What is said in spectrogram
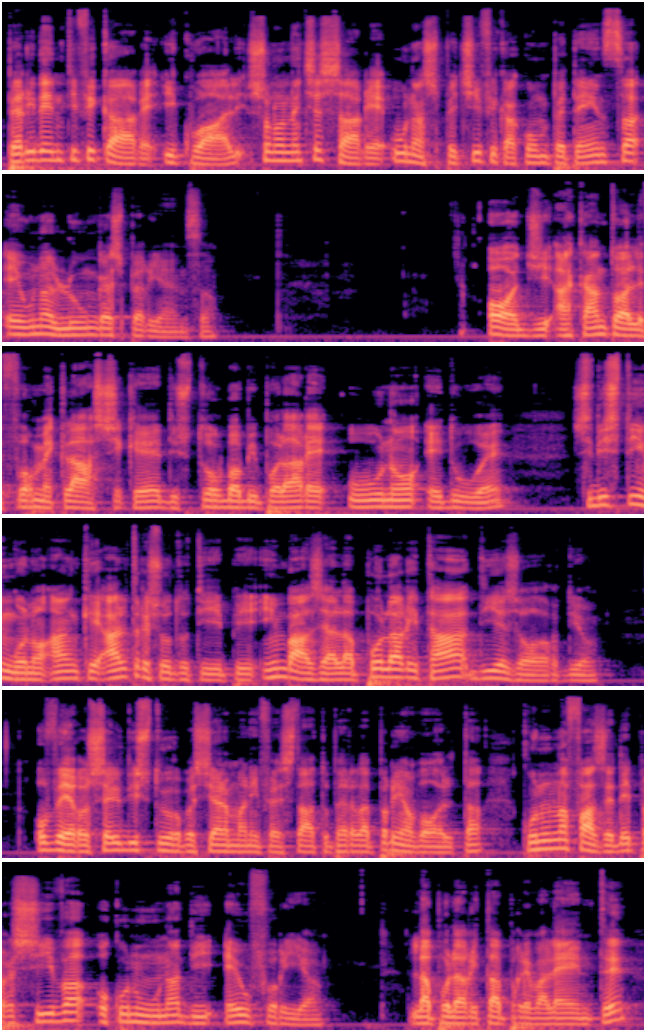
per identificare i quali sono necessarie una specifica competenza e una lunga esperienza. Oggi, accanto alle forme classiche, disturbo bipolare 1 e 2, si distinguono anche altri sottotipi in base alla polarità di esordio ovvero se il disturbo si era manifestato per la prima volta con una fase depressiva o con una di euforia. La polarità prevalente,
